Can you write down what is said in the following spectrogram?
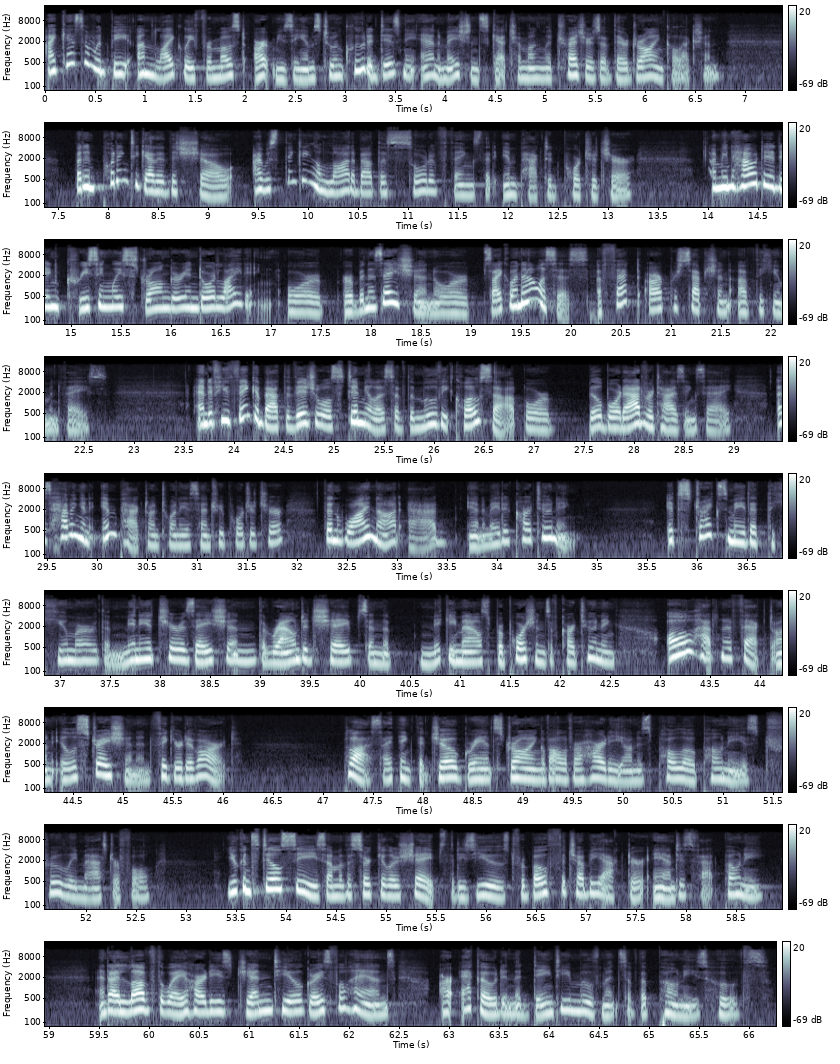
I guess it would be unlikely for most art museums to include a Disney animation sketch among the treasures of their drawing collection. But in putting together this show, I was thinking a lot about the sort of things that impacted portraiture. I mean, how did increasingly stronger indoor lighting, or urbanization, or psychoanalysis affect our perception of the human face? And if you think about the visual stimulus of the movie close up, or billboard advertising, say, as having an impact on 20th century portraiture, then why not add animated cartooning? It strikes me that the humor, the miniaturization, the rounded shapes, and the Mickey Mouse proportions of cartooning all had an effect on illustration and figurative art. Plus, I think that Joe Grant's drawing of Oliver Hardy on his polo pony is truly masterful. You can still see some of the circular shapes that he's used for both the chubby actor and his fat pony and I love the way Hardy's genteel, graceful hands are echoed in the dainty movements of the pony's hoofs.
